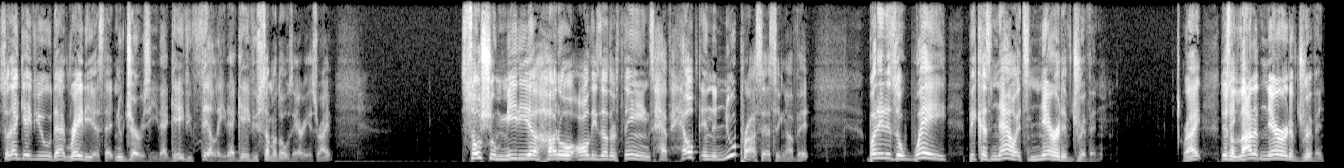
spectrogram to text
So that gave you that radius, that New Jersey, that gave you Philly, that gave you some of those areas, right? Social media, Hudl, all these other things have helped in the new processing of it, but it is a way because now it's narrative driven, right? There's a lot of narrative driven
